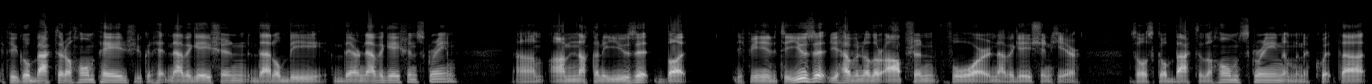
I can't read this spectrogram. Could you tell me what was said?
If you go back to the home page, you can hit navigation. That'll be their navigation screen. Um, I'm not going to use it, but if you needed to use it, you have another option for navigation here. So let's go back to the home screen. I'm going to quit that.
